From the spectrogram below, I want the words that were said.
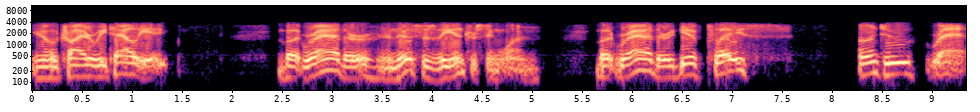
you know, try to retaliate. But rather, and this is the interesting one, but rather give place unto wrath.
